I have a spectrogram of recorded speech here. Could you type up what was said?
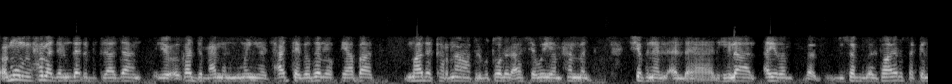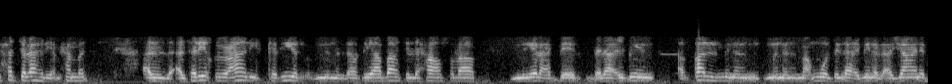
عموما محمد المدرب فلادان يقدم عمل مميز. حتى في ظل الغيابات ما ذكرناها في البطولة الآسيوية محمد. شفنا الهلال أيضا بسبب الفيروس لكن حتى الأهلي يا محمد الفريق يعاني كثير من الغيابات اللي حاصلة يلعب بلاعبين أقل من من المأمول باللاعبين الأجانب.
